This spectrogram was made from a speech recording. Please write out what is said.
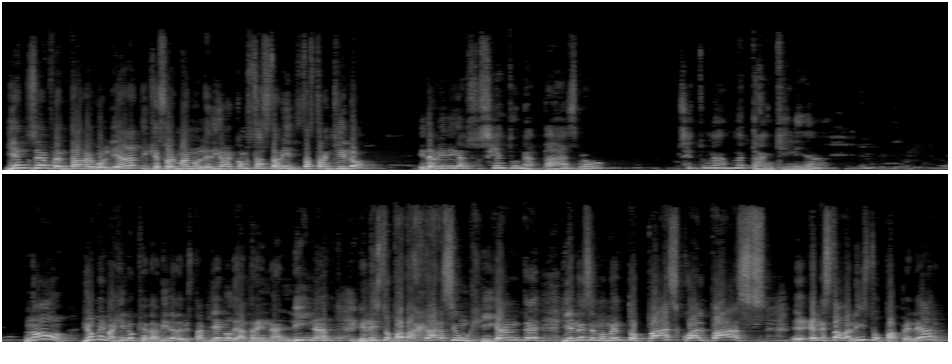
yéndose a enfrentar a Goliat y que su hermano le diga, ¿cómo estás David? ¿Estás tranquilo? Y David diga, siento una paz, bro. Siento una, tranquilidad. No, yo me imagino que David debe estar lleno de adrenalina y listo para bajarse un gigante y en ese momento paz, ¿cuál paz? Eh, él estaba listo para pelear.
